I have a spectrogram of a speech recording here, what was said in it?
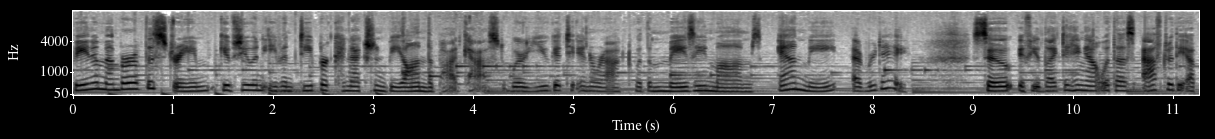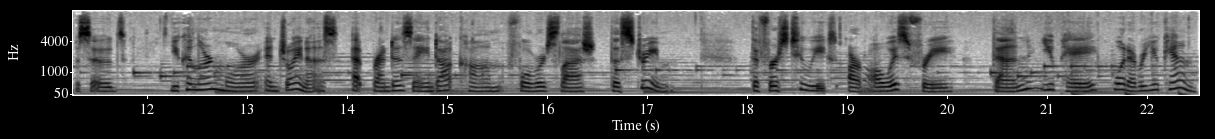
Being a member of the stream gives you an even deeper connection beyond the podcast, where you get to interact with amazing moms and me every day. So, if you'd like to hang out with us after the episodes, you can learn more and join us at brendazane.com forward slash the stream. The first two weeks are always free, then you pay whatever you can.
